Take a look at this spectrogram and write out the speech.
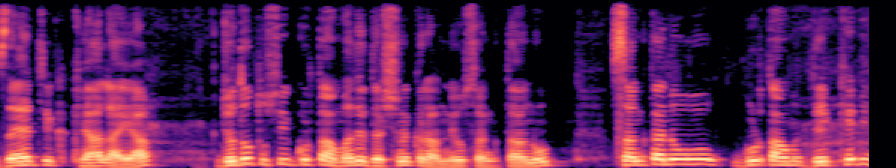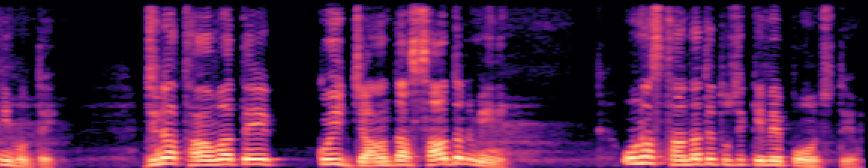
ਜ਼ਹਿਰ 'ਚ ਇੱਕ ਖਿਆਲ ਆਇਆ। ਜਦੋਂ ਤੁਸੀਂ ਗੁਰਧਾਮਾਂ ਦੇ ਦਰਸ਼ਨ ਕਰਾਉਂਦੇ ਹੋ ਸੰਗਤਾਂ ਨੂੰ ਸੰਗਤਾਂ ਨੂੰ ਗੁਰਧਾਮ ਦੇਖੇ ਵੀ ਨਹੀਂ ਹੁੰਦੇ। ਜਿਨ੍ਹਾਂ ਥਾਵਾਂ ਤੇ ਕੋਈ ਜਾਣ ਦਾ ਸਾਧਨ ਵੀ ਨਹੀਂ, ਉਹਨਾਂ ਸਥਾਨਾਂ ਤੇ ਤੁਸੀਂ ਕਿਵੇਂ ਪਹੁੰਚਦੇ ਹੋ?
